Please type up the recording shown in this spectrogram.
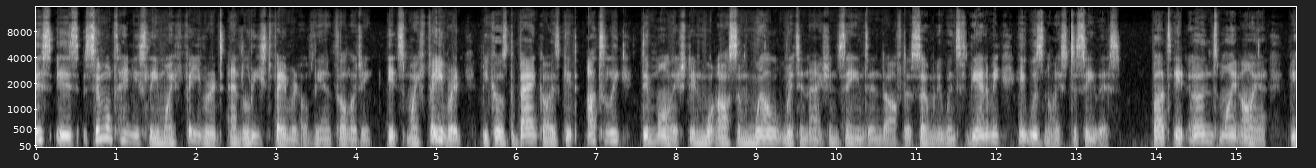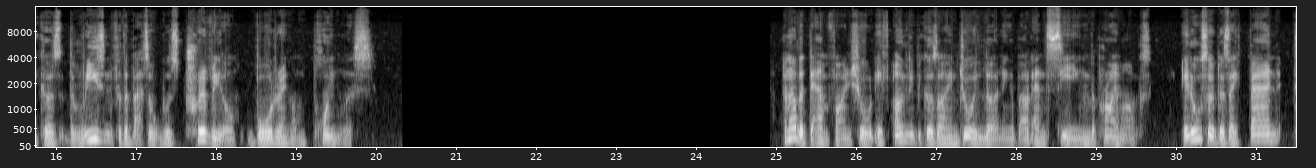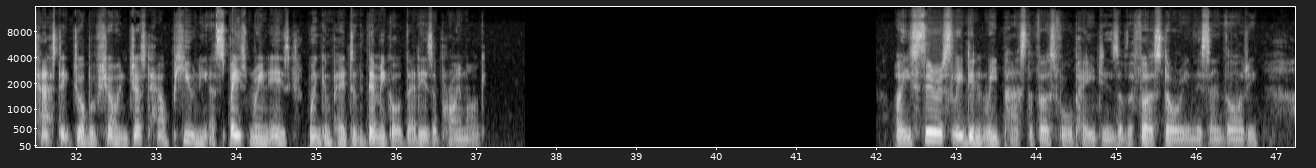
This is simultaneously my favourite and least favourite of the anthology. It's my favourite because the bad guys get utterly demolished in what are some well written action scenes, and after so many wins for the enemy, it was nice to see this. But it earns my ire because the reason for the battle was trivial, bordering on pointless. Another damn fine short, if only because I enjoy learning about and seeing the Primarchs. It also does a fantastic job of showing just how puny a Space Marine is when compared to the demigod that is a Primarch. I seriously didn't read past the first four pages of the first story in this anthology.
